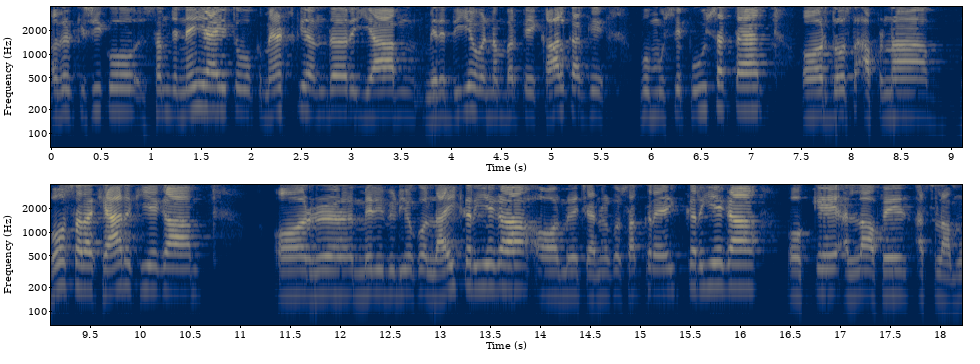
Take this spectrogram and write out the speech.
अगर किसी को समझ नहीं आई तो वो कमेंट्स के अंदर या मेरे दिए हुए नंबर पे कॉल करके वो मुझसे पूछ सकता है। और दोस्त, अपना बहुत सारा ख्याल रखिएगा और मेरी वीडियो को लाइक करिएगा और मेरे चैनल को सब्सक्राइब करिएगा। ओके अल्लाह हाफिज़ अस्सलाम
